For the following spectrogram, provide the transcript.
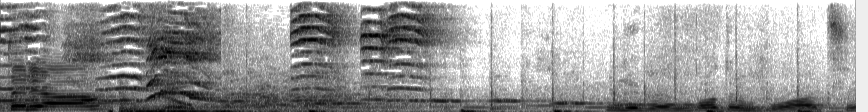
엎드려. 우리 멤버들 뭐하지?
